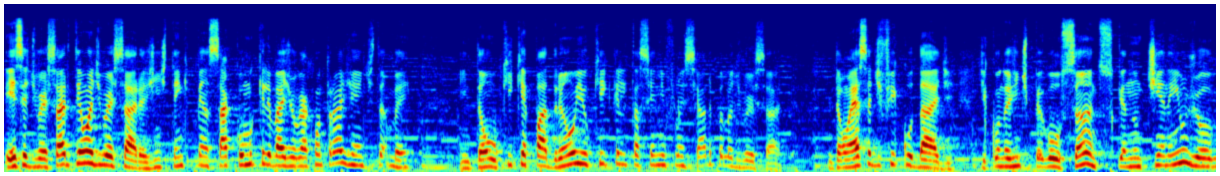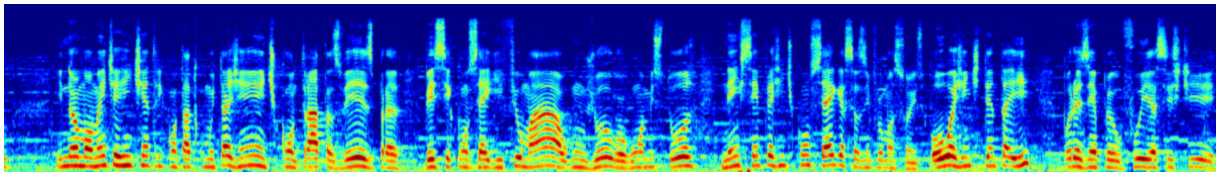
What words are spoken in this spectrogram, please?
Esse adversário tem um adversário, a gente tem que pensar como que ele vai jogar contra a gente também. Então o que, que é padrão e o que, que ele está sendo influenciado pelo adversário. Então essa dificuldade de quando a gente pegou o Santos, que não tinha nenhum jogo, e normalmente a gente entra em contato com muita gente, contrata às vezes para ver se consegue filmar algum jogo, algum amistoso. Nem sempre a gente consegue essas informações. Ou a gente tenta ir, por exemplo, eu fui assistir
